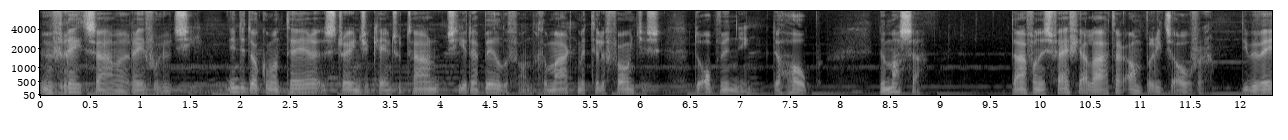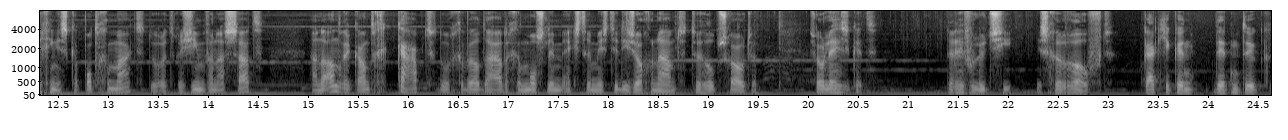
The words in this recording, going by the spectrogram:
Een vreedzame revolutie. In de documentaire A Stranger Came to Town zie je daar beelden van, gemaakt met telefoontjes. De opwinding, de hoop, de massa. Daarvan is vijf jaar later amper iets over. Die beweging is kapot gemaakt door het regime van Assad. aan de andere kant gekaapt door gewelddadige moslim-extremisten die zogenaamd te hulp schoten. Zo lees ik het. De revolutie is geroofd. Kijk, je kunt dit natuurlijk,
